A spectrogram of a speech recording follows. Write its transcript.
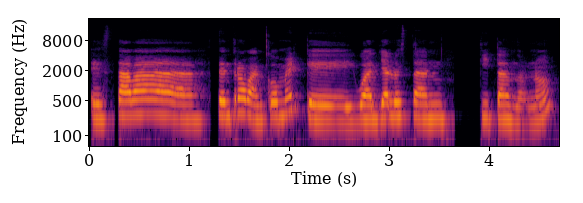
estaba Centro Bancomer que igual ya lo están quitando, ¿no?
